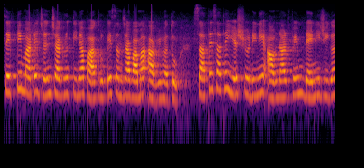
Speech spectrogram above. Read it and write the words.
સેફટી માટે જનજાગૃતિના ભાગરૂપે સમજાવવામાં આવ્યું હતું. સાથે સાથે યશ સોનીની આવનાર ફિલ્મ ડેની જીગર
